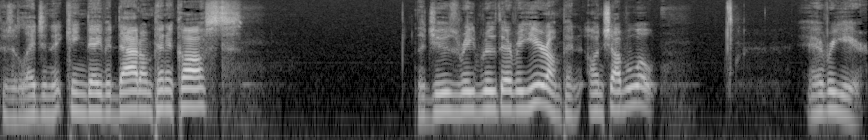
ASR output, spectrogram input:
There's a legend that King David died on Pentecost. The Jews read Ruth every year on on Shavuot. Every year.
